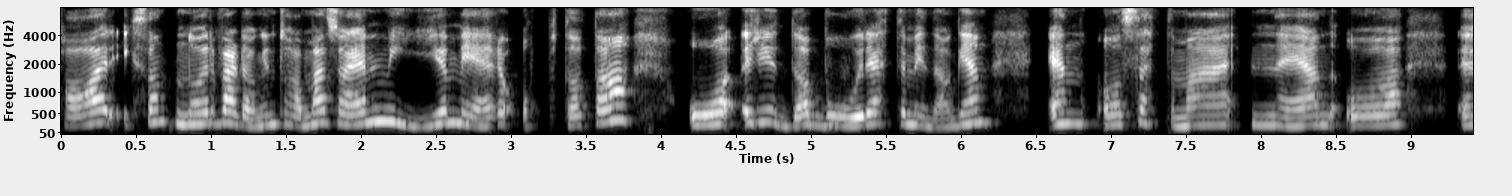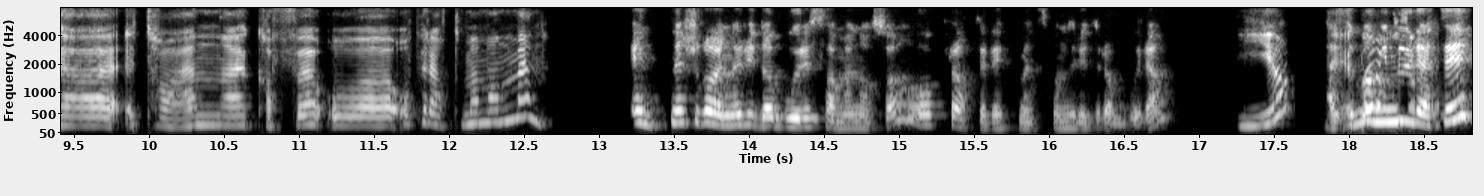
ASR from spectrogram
har, ikke sant, når hverdagen tar meg, så er jeg mye mer opptatt av å rydde av bordet etter middagen enn å sette meg ned og uh, ta en kaffe og, og prate med mannen min. Enten så går det an å rydde av bordet sammen også, og prate litt mens man rydder om bordet. Ja, det er så mange muligheter.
